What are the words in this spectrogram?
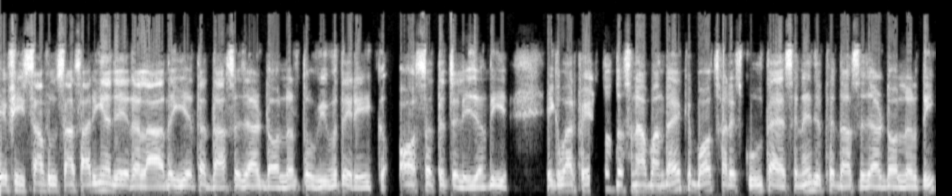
ਇਹ ਫੀਸਾਂ ਫੂਸਾਂ ਸਾਰੀਆਂ ਜੇ ਰਲਾ ਦਈਏ ਤਾਂ 10000 ਡਾਲਰ ਤੋਂ ਵੀ ਵਧੇਰੇ ਇੱਕ ਔਸਤ ਚਲੀ ਜਾਂਦੀ ਹੈ। ਇੱਕ ਵਾਰ ਫੇਰ ਤੋਂ ਦੱਸਣਾ ਬੰਦਾ ਹੈ ਕਿ ਬਹੁਤ ਸਾਰੇ ਸਕੂਲ ਤਾਂ ਐਸੇ ਨੇ ਜਿੱਥੇ 10000 ਡਾਲਰ ਦੀ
